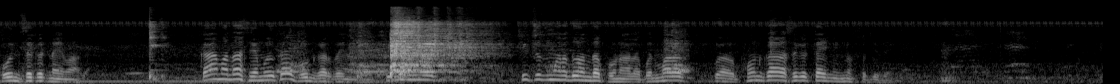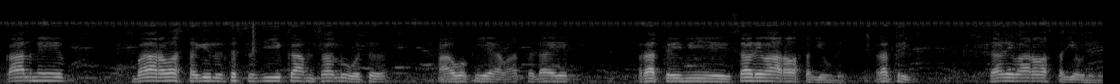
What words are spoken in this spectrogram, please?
फोन सकट नाही मागा. कामात असल्यामुळे काय फोन करता येणार तिथंच मला दोनदा फोन आला पण मला फोन करा सगळं टायमिंग नसतं तिथे. काल मी बारा वाजता गेलो तसं जी काम चालू होतं आवक यायला तर डायरेक्ट रात्री मी साडेबारा वाजता जेवले रात्री साडेबारा वाजता जेवलेलो.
